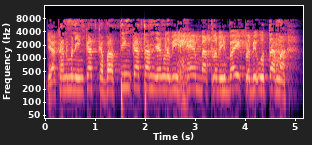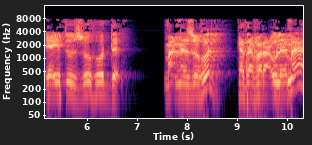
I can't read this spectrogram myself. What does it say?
Dia akan meningkat kepada tingkatan yang lebih hebat, lebih baik, lebih utama. Yaitu zuhud. Makna zuhud, kata para ulama,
